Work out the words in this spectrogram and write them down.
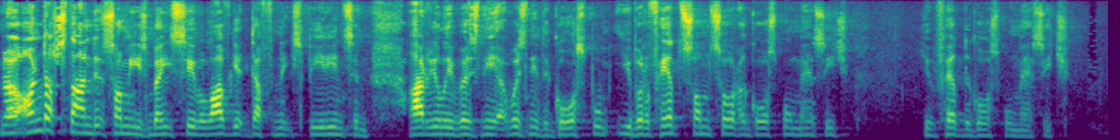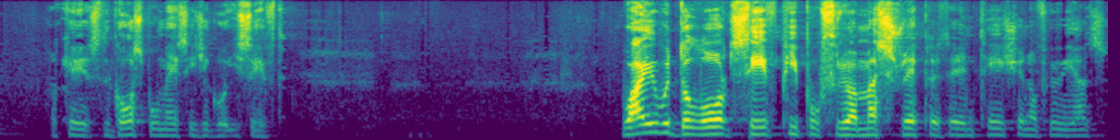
Now, I understand that some of you might say, well, I've got different experience and I really wasn't, it wasn't the gospel. You would have heard some sort of gospel message. You've heard the gospel message. Okay, it's the gospel message that got you saved. Why would the Lord save people through a misrepresentation of who He is?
